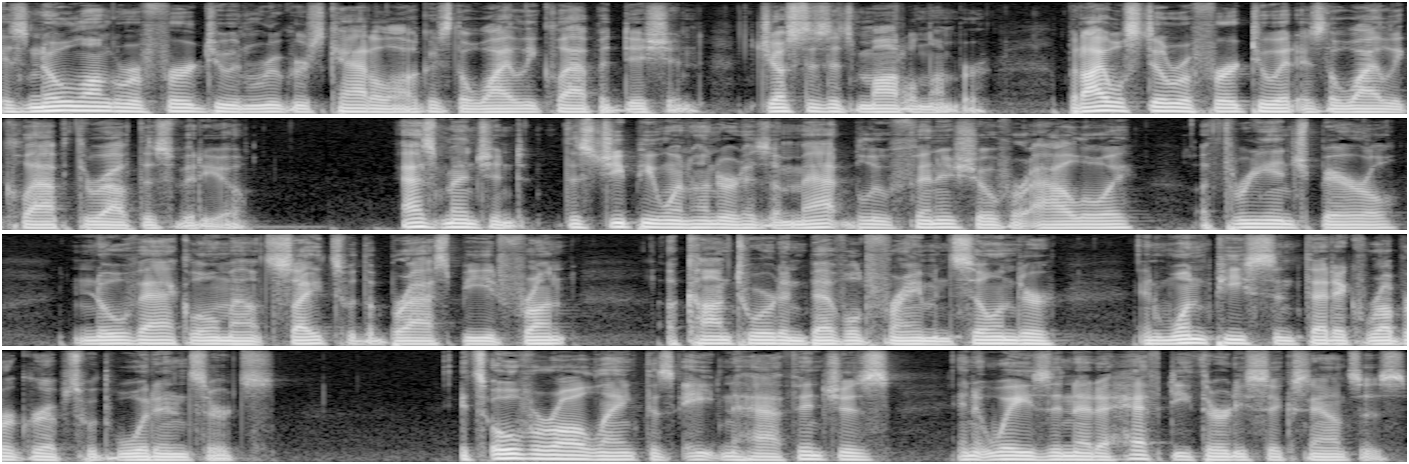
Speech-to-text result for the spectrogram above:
is no longer referred to in Ruger's catalog as the Wiley Clapp edition, just as its model number, but I will still refer to it as the Wiley Clapp throughout this video. As mentioned, this GP100 has a matte blue finish over alloy, a 3 inch barrel, Novak low mount sights with a brass bead front, a contoured and beveled frame and cylinder, and one piece synthetic rubber grips with wood inserts. Its overall length is 8.5 inches, and it weighs in at a hefty 36 ounces.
